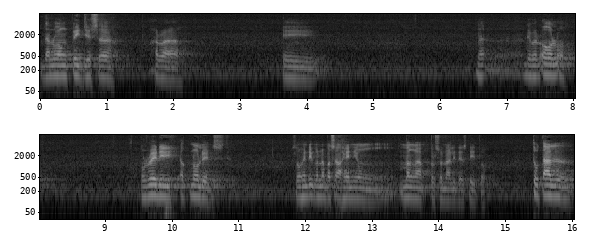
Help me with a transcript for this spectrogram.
dalawang pages uh, para eh, na, they were all already acknowledged. So hindi ko nabasahin yung mga personalities dito. Total,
